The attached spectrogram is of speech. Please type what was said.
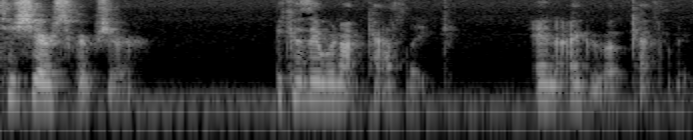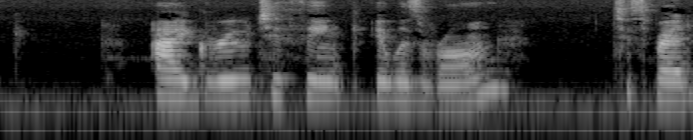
to share scripture because they were not Catholic and I grew up Catholic. I grew to think it was wrong to spread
